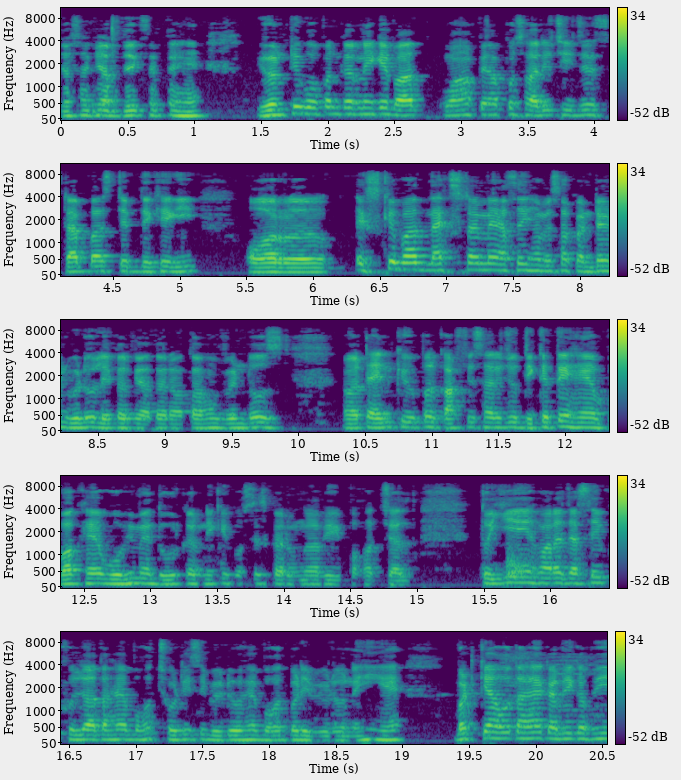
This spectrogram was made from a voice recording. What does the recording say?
जैसा कि आप देख सकते हैं. यूएमटी को ओपन करने के बाद वहाँ पे आपको सारी चीज़ें स्टेप बाय स्टेप दिखेगी. और इसके बाद नेक्स्ट टाइम मैं ऐसे ही हमेशा कंटेंट वीडियो लेकर के आता रहता हूँ. विंडोज़ टेन के ऊपर काफ़ी सारी जो दिक्कतें हैं वक है, वो भी मैं दूर करने की कोशिश करूँगा अभी बहुत जल्द. तो ये हमारा जैसे ही खुल जाता है, बहुत छोटी सी वीडियो है, बहुत बड़ी वीडियो नहीं है. बट क्या होता है कभी कभी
